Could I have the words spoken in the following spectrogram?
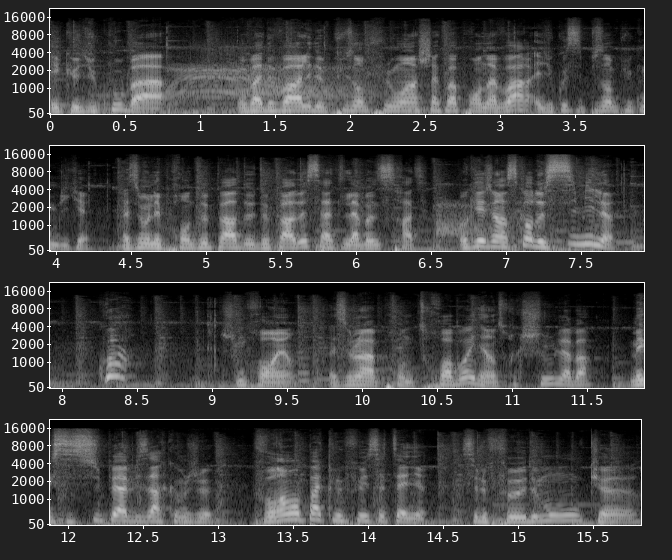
et que du coup, bah... On va devoir aller de plus en plus loin à chaque fois pour en avoir, et du coup, c'est de plus en plus compliqué. Vas-y, on les prend deux par deux, deux par deux, ça va être la bonne strat. Ok, j'ai un score de 6000 Quoi? Je comprends rien. Vas-y, on va prendre trois bois, il y a un truc chelou là-bas. Mec, c'est super bizarre comme jeu. Faut vraiment pas que le feu s'éteigne. C'est le feu de mon cœur.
